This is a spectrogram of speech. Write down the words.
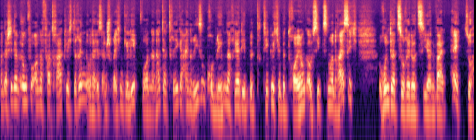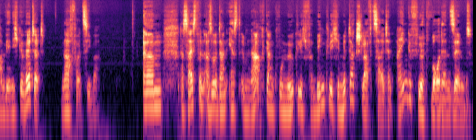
und da steht dann irgendwo auch noch vertraglich drin oder ist entsprechend gelebt worden, dann hat der Träger ein Riesenproblem, nachher die tägliche Betreuung auf 17.30 Uhr runter zu reduzieren, weil, hey, so haben wir nicht gewettet. Nachvollziehbar. Ähm, das heißt, wenn also dann erst im Nachgang womöglich verbindliche Mittagsschlafzeiten eingeführt worden sind,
